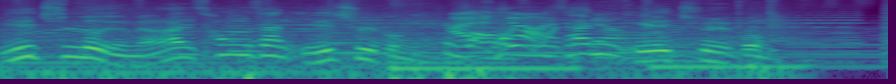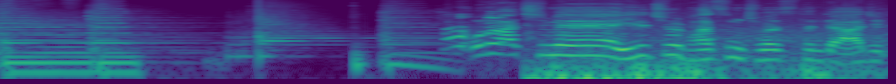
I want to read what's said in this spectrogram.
일출로 유명한 성산 일출봉이에요. 알죠, 성산. 일출봉. 오늘 아침에 일출 봤으면 좋았을 텐데 아직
